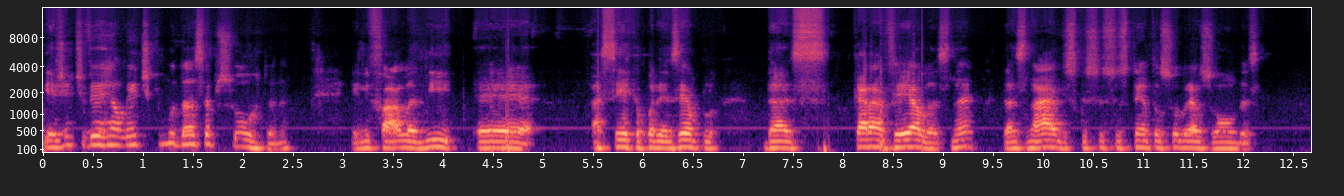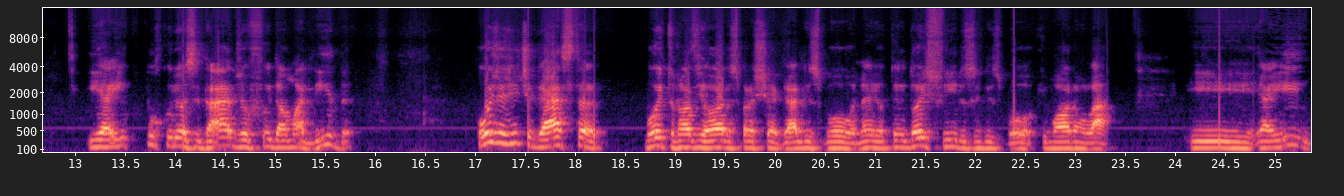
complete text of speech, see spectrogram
E a gente vê realmente que mudança absurda, né? Ele fala ali é, acerca, por exemplo, das caravelas, né? Das naves que se sustentam sobre as ondas. E aí, por curiosidade, eu fui dar uma lida. Hoje a gente gasta oito, nove horas para chegar a Lisboa, né? Eu tenho dois filhos em Lisboa que moram lá. E, aí,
